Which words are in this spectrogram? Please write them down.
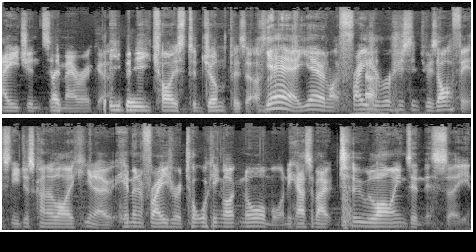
Agents in America. BB tries to jump, is it? Yeah, yeah, and like Frasier Yeah. rushes into his office, and he just kind of like you know him and Frasier are talking like normal, and he has about two lines in this scene,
